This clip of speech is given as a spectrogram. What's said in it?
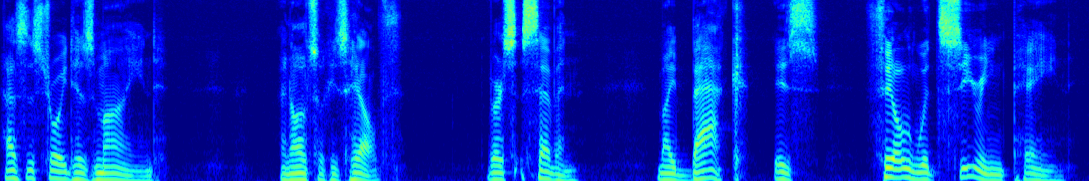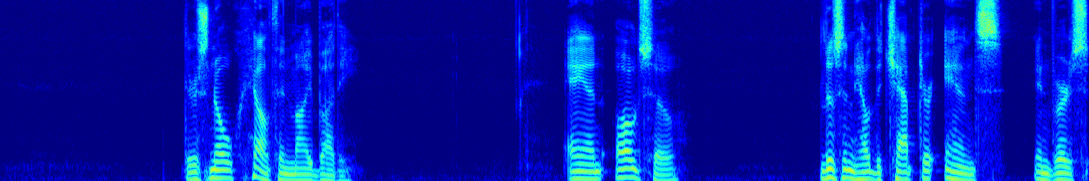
has destroyed his mind and also his health. Verse 7 My back is filled with searing pain. There's no health in my body. And also, listen how the chapter ends in verse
